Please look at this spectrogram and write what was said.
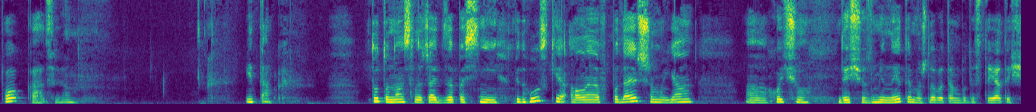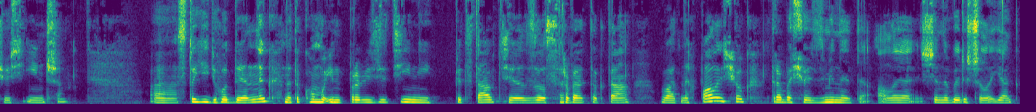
Показую. І так, тут у нас лежать запасні підгузки, але в подальшому я а, хочу дещо змінити, можливо, там буде стояти щось інше. А, стоїть годинник на такому імпровізаційній підставці з серветок та ватних паличок. Треба щось змінити, але ще не вирішила, як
